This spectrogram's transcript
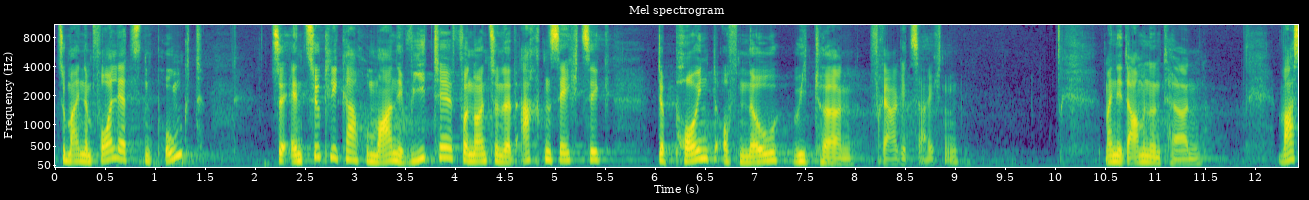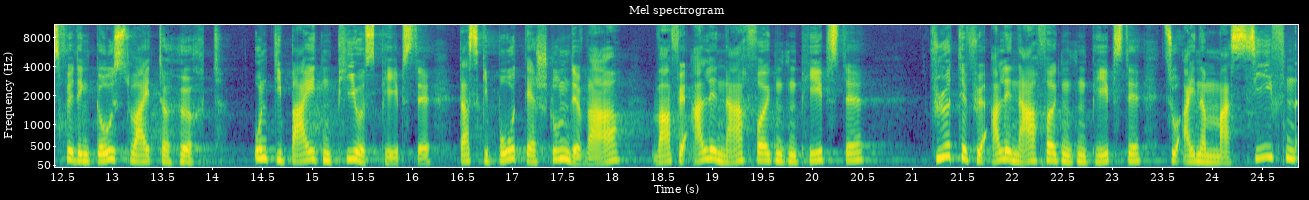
zu meinem vorletzten Punkt, zur Enzyklika Humane Vitae von 1968, The Point of No Return? Meine Damen und Herren, was für den Ghostwriter Hirt und die beiden Pius-Päpste das Gebot der Stunde war, war für alle nachfolgenden Päpste führte für alle nachfolgenden Päpste zu einer massiven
